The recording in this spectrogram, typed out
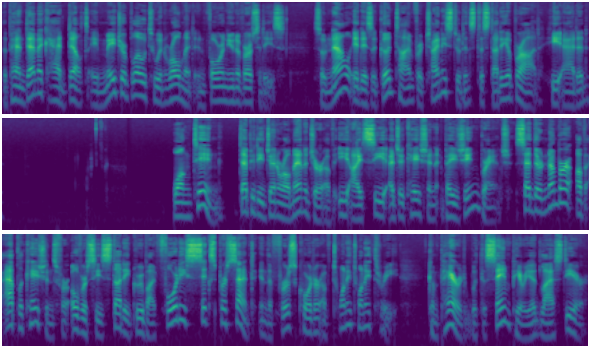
The pandemic had dealt a major blow to enrollment in foreign universities, so now it is a good time for Chinese students to study abroad, he added. Wang Ting, Deputy General Manager of EIC Education Beijing branch, said their number of applications for overseas study grew by 46% in the first quarter of 2023 compared with the same period last year.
